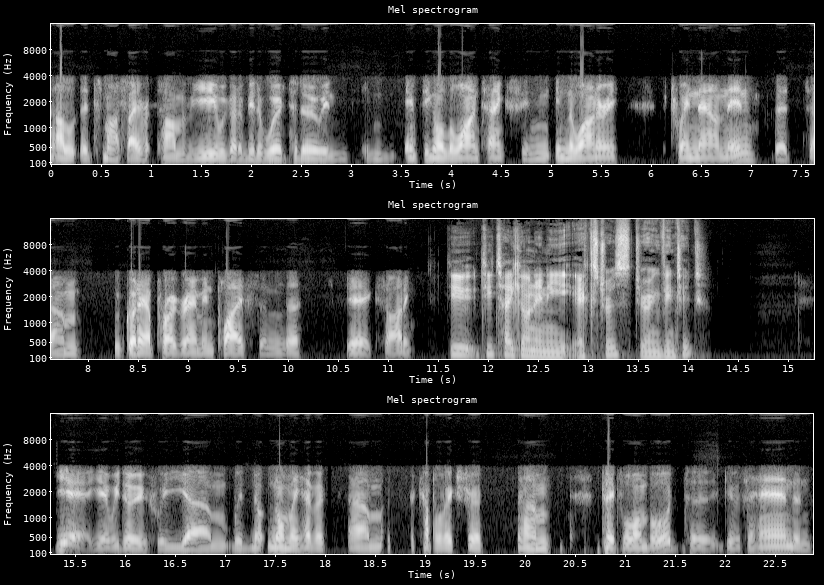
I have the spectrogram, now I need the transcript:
I'll, it's my favourite time of year. We've got a bit of work to do in, in emptying all the wine tanks in, in the winery between now and then. But um, we've got our program in place and uh, yeah, exciting. Do you do you take on any extras during vintage? Yeah, yeah, we do. We um, we normally have a um, a couple of extra um, people on board to give us a hand and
